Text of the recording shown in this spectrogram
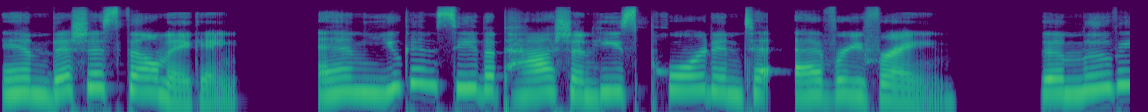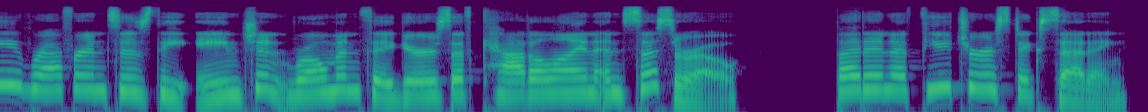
ambitious filmmaking, and you can see the passion he's poured into every frame. The movie references the ancient Roman figures of Catiline and Cicero, but in a futuristic setting,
